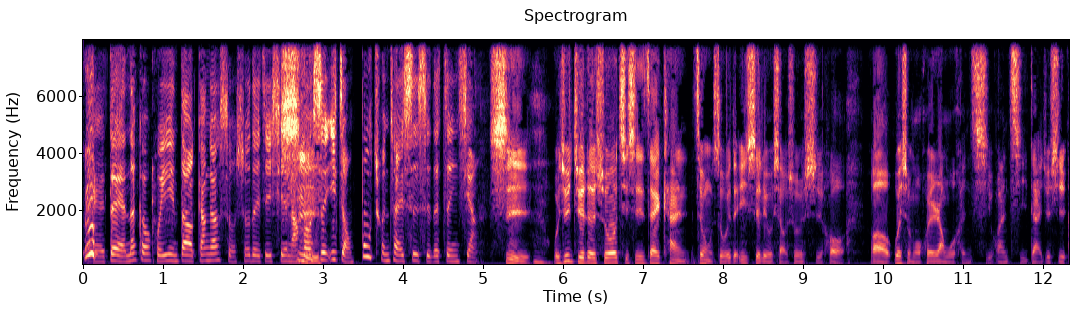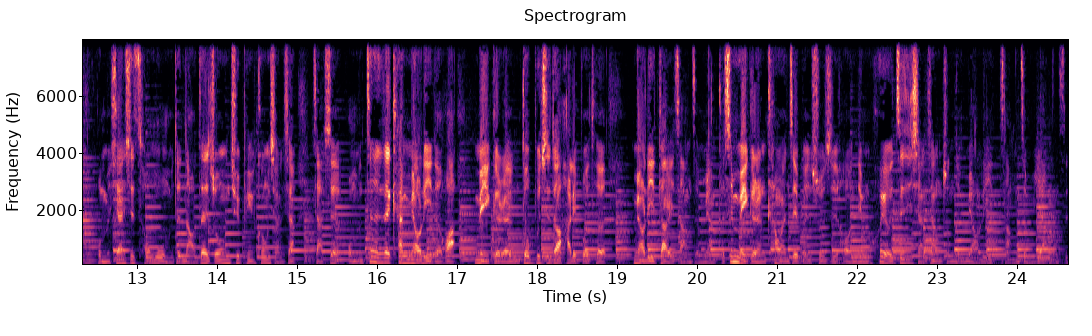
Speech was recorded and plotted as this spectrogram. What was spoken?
对 对，那个回应到刚刚所说的这些，然后是一种不存在事实的真相。是，我就觉得说，其实，在看这种所谓的意识流小说的时候。呃，为什么会让我很喜欢、期待？就是我们现在是从我们的脑袋中去凭空想象。假设我们真的在看妙丽的话，每个人都不知道哈利波特妙丽到底长怎么样。可是每个人看完这本书之后，你们会有自己想象中的妙丽长怎么样子。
